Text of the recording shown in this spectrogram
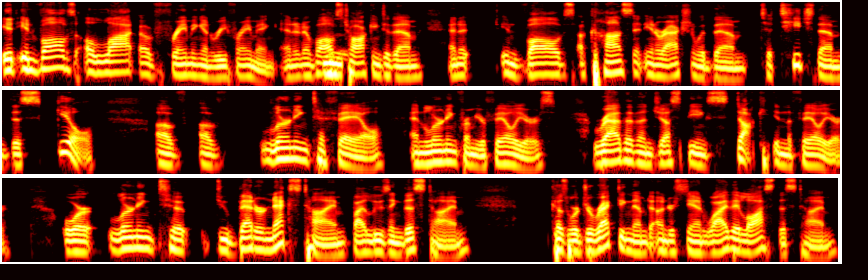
it involves a lot of framing and reframing and it involves mm. talking to them and it involves a constant interaction with them to teach them the skill of of learning to fail and learning from your failures rather than just being stuck in the failure or learning to do better next time by losing this time because we're directing them to understand why they lost this time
